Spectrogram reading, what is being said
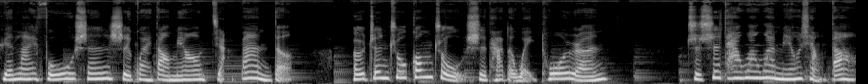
原来服务生是怪盗喵假扮的，而珍珠公主是他的委托人。只是他万万没有想到，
